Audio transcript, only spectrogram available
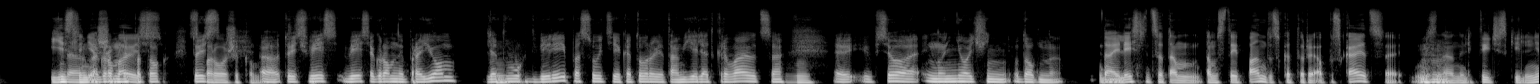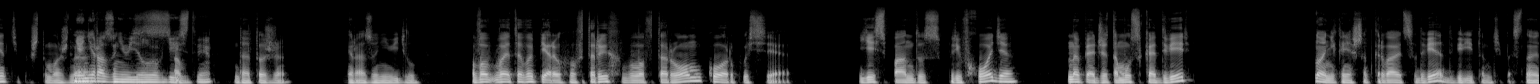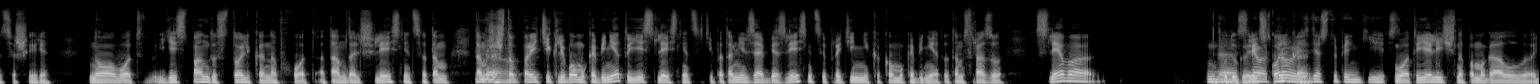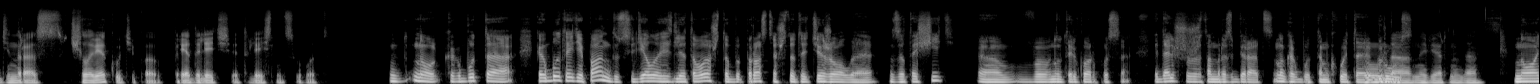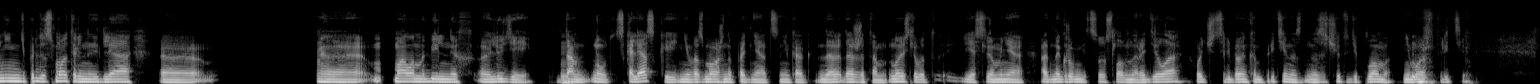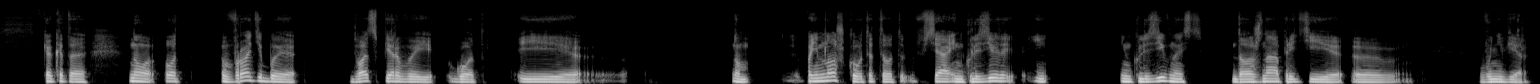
Если Да, не огромный ошибаюсь, поток. с То есть, порожиком. Э, то есть весь, весь огромный проем для Мгм. двух дверей, по сути, которые там еле открываются, Мгм. э, и все, ну, не очень удобно. Да, и лестница, там, там стоит пандус, который опускается, не Мгм. знаю, на электрический или нет, типа, что можно... Я ни разу не видел его в действии. Да, тоже ни разу не видел. В- это, во-первых. Во-вторых, во втором корпусе есть пандус при входе, но, опять же, там узкая дверь. Ну, они, конечно, открываются две двери, там, типа, становятся шире. но вот есть пандус только на вход, а там дальше лестница. Там, там Да. же, чтобы пройти к любому кабинету, есть лестница. Типа там нельзя без лестницы пройти ни к какому кабинету. Там сразу слева, не Да, буду говорить слева, сколько. везде ступеньки есть. Вот, и я лично помогал один раз человеку, типа, преодолеть эту лестницу. Вот. Ну, как будто, как будто эти пандусы делались для того, чтобы просто что-то тяжелое затащить э, внутрь корпуса и дальше уже там разбираться. Ну, как будто там какой-то Ну, груз. да, наверное, да. но они не предусмотрены для э, э, маломобильных э, людей. Там, ну, с коляской невозможно подняться никак. Да- даже там, ну, если вот, если у меня одногруппница условно родила, хочет с ребенком прийти на, на защиту диплома, не может прийти. Как это, ну, вот вроде бы 21 год, и, ну, понемножку вот эта вот вся инклюзив, инклюзивность должна прийти э, в универ.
